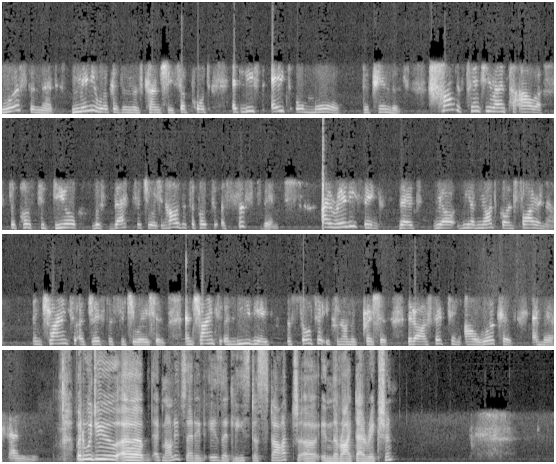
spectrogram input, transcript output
Worse than that, many workers in this country support at least eight or more dependents. How is 20 Rand per hour supposed to deal with that situation? How is it supposed to assist them? I really think that we, are, we have not gone far enough in trying to address the situation and trying to alleviate the socio-economic pressures that are affecting our workers and their families. But would you uh, acknowledge that it is at least a start uh, in the right direction?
